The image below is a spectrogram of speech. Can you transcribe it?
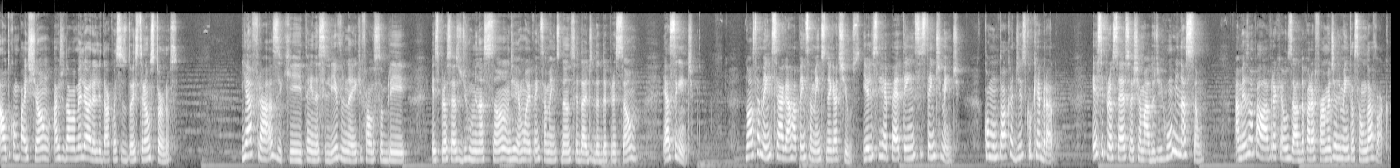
autocompaixão ajudava melhor a lidar com esses dois transtornos. E a frase que tem nesse livro, né, que fala sobre esse processo de ruminação, de remoer pensamentos da ansiedade e da depressão, é a seguinte: nossa mente se agarra a pensamentos negativos e eles se repetem insistentemente, como um toca-disco quebrado. Esse processo é chamado de ruminação, a mesma palavra que é usada para a forma de alimentação da vaca.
